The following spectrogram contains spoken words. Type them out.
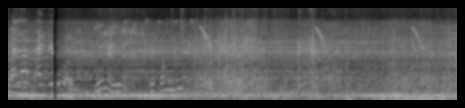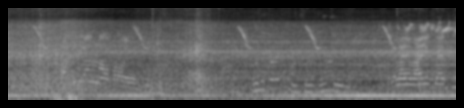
કાસા ખાઈએ ફૂલ. શું હોય? આટલી રાવણા પડાવ્યા. પેલા એ વાય એક વાર છે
